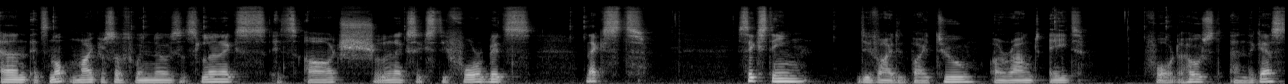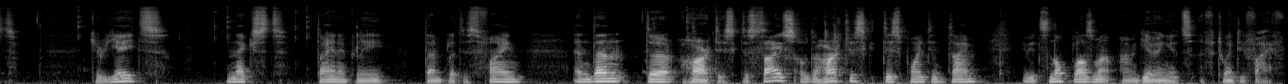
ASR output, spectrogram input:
And it's not Microsoft Windows, it's Linux, it's Arch, Linux 64 bits. Next, 16 divided by 2, around 8 for the host and the guest. Create, next, dynamically, template is fine. And then the hard disk, the size of the hard disk at this point in time, if it's not Plasma, I'm giving it 25.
